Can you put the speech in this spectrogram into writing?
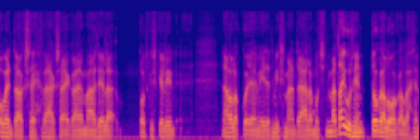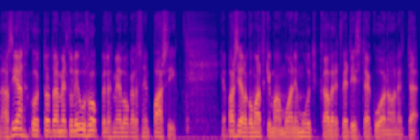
oven taakse vähäksi aikaa ja mä siellä potkiskelin naulakkoja ja mietin, että miksi mä oon täällä. Mutta sitten mä tajusin tokaluokalla sen asian, kun tota, meillä tuli uusi oppilas meidän luokalla, Pasi. Ja Pasi alkoi matkimaan mua, niin muut kaverit veti sitä kuonoon, että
